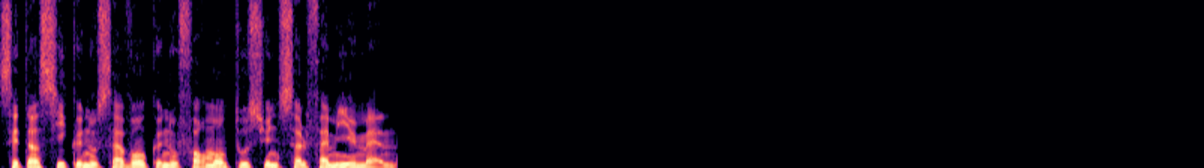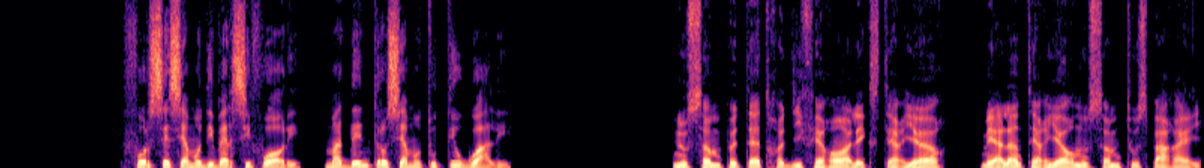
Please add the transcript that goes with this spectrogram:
C'est ainsi que nous savons que nous formons tous une seule famille humaine. Forse siamo diversi fuori, ma dentro siamo tutti uguali. Nous sommes peut-être différents à l'extérieur, mais à l'intérieur nous sommes tous pareils.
